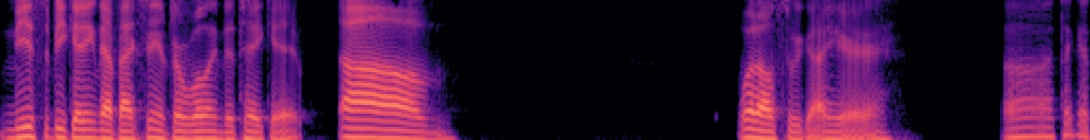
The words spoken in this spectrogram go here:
needs to be getting that vaccine if they're willing to take it um what else we got here uh i think i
